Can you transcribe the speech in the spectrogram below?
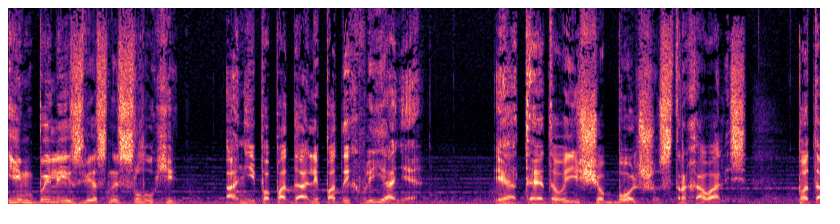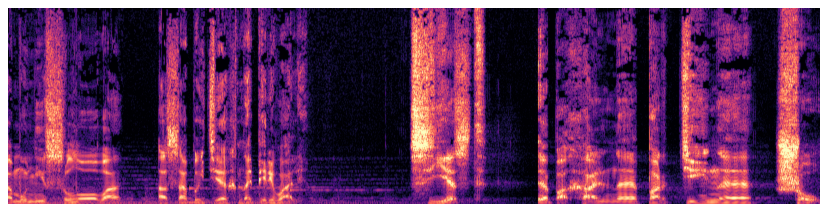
им были известны слухи, они попадали под их влияние. И от этого еще больше страховались, потому ни слова о событиях на перевале. Съезд – эпохальное партийное шоу.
